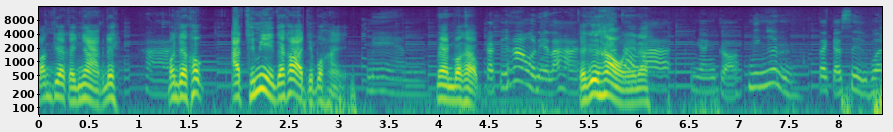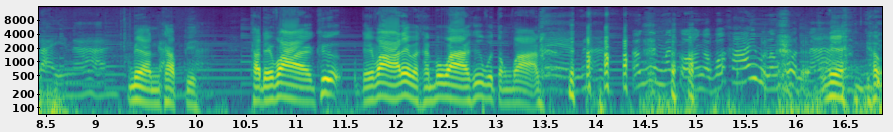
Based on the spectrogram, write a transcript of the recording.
บางเทื่อก็ยากเด้ค่ะบางเทื่อเขาอาจสิมีแต่เขาอาจจะบ่ให้แม่นแม่นบ่ครับ ก็คือเฮาเนี่ยล่ะค่ะก็คือเฮานี่นะ แต่ว่ายังก็มีเงินแต่ก็ซื้อบ่ได้นะคะแม่นครับพี่ถ้าได้ว่าคือได้ว่าได้ว่าคันบ่ว่าคือบ่ต้องว่า แม่นค่ะเอาเงินมากองกับบ่ขายผู้ลังคนนะแม่นครับ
